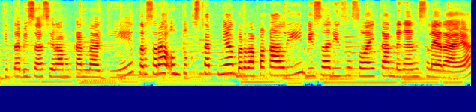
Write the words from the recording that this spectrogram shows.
Kita bisa siramkan lagi. Terserah untuk stepnya berapa kali bisa disesuaikan dengan selera ya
